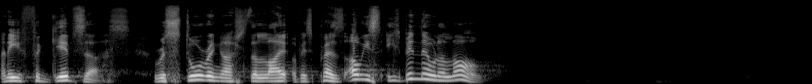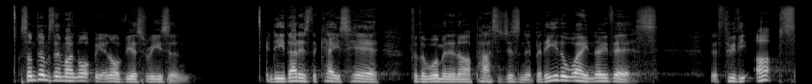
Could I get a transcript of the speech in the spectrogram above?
and he forgives us, restoring us to the light of his presence. Oh, he's, he's been there all along. Sometimes there might not be an obvious reason. Indeed, that is the case here for the woman in our passage, isn't it? But either way, know this that through the ups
